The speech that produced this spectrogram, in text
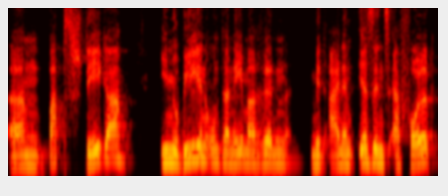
Ähm, Babs Steger, Immobilienunternehmerin mit einem Irrsinnserfolg.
